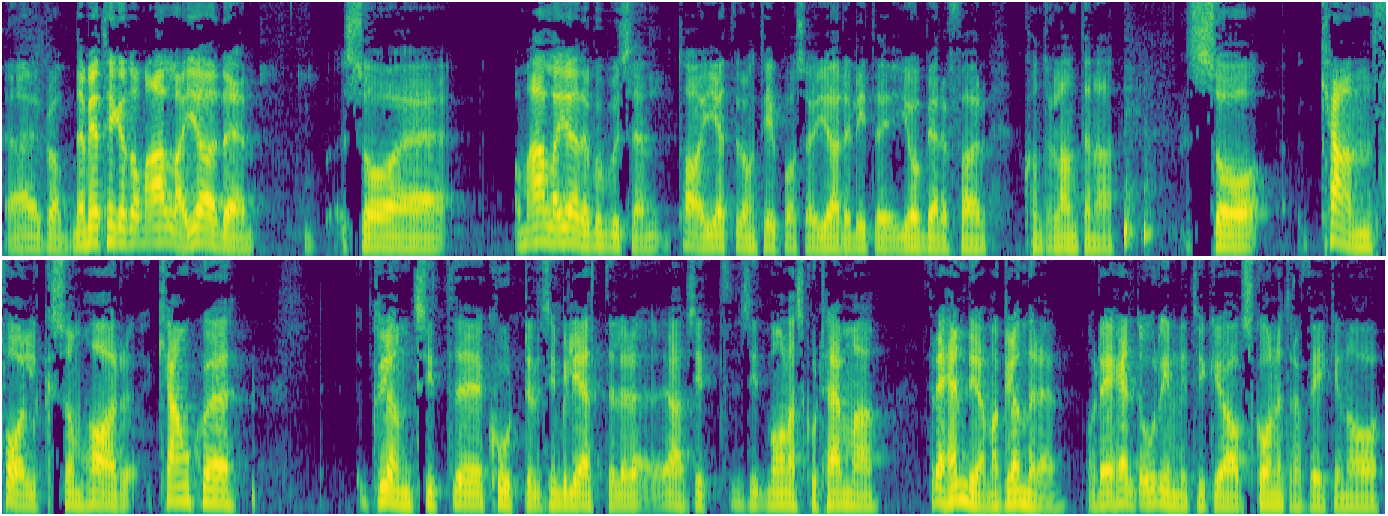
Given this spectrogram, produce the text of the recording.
ja, det är bra. Nej, men jag tänker att om alla gör det så... Eh, om alla gör det på bussen, tar jättelång tid på sig och gör det lite jobbigare för kontrollanterna. Så kan folk som har kanske glömt sitt eh, kort eller sin biljett eller ja, sitt, sitt månadskort hemma. För det händer ju, man glömmer det. Och det är helt orimligt tycker jag av Skånetrafiken och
